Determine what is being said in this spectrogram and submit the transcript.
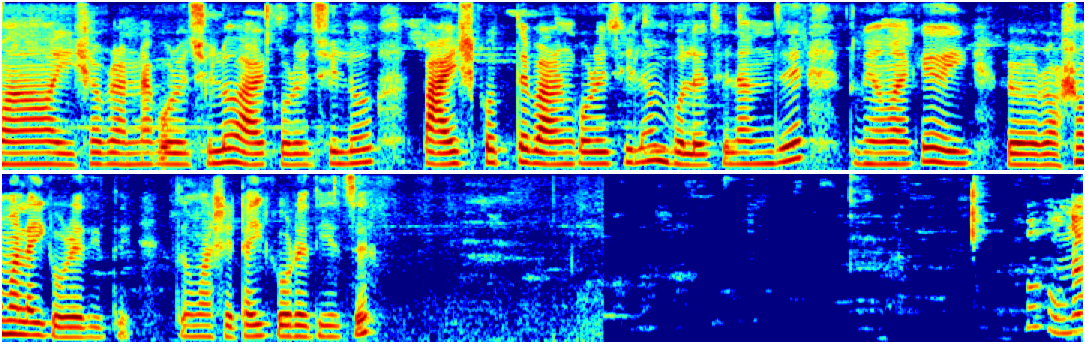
মা এইসব রান্না করেছিল আর করেছিল পায়েস করতে বারণ করেছিলাম। বলেছিলাম যে তুমি আমাকে ওই রসমালাই করে দিতে। তো মা সেটাই করে দিয়েছে। খুব সুন্দর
